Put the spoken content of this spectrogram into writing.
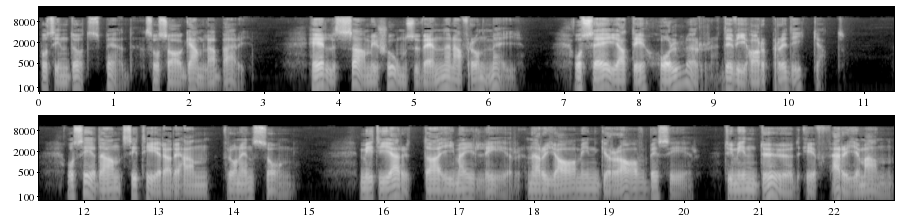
på sin dödsbädd så sa Gamla Berg Hälsa missionsvännerna från mig och säg att det håller det vi har predikat. Och sedan citerade han från en sång mitt hjärta i mig ler när jag min grav beser, ty min död är färjeman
